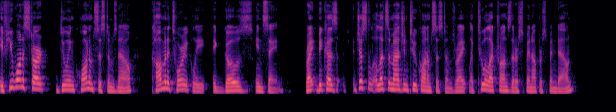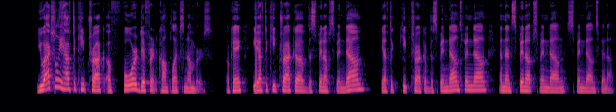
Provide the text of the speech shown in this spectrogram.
If you want to start doing quantum systems now, combinatorically, it goes insane, right? Because just let's imagine two quantum systems, right? Like two electrons that are spin up or spin down. You actually have to keep track of four different complex numbers Okay. You have to keep track of the spin up, spin down. You have to keep track of the spin down, spin down, and then spin up, spin down, spin down, spin up.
